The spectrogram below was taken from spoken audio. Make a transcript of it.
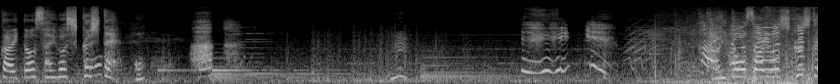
海東祭を祝して海東祭を祝して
